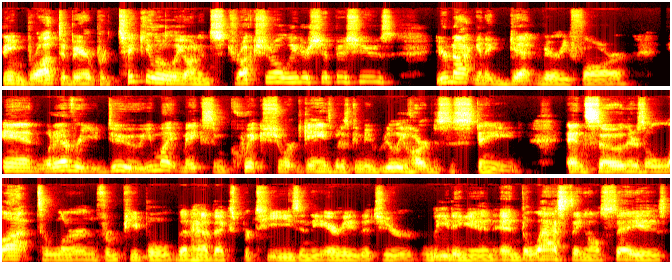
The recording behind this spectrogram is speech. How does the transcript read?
being brought to bear, particularly on instructional leadership issues, you're not going to get very far. And whatever you do, you might make some quick, short gains, but it's going to be really hard to sustain. And so there's a lot to learn from people that have expertise in the area that you're leading in. And the last thing I'll say is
